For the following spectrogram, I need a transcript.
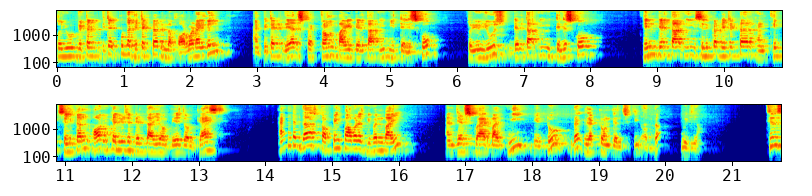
So you detect, detect, put the detector in the forward angle and detect their spectrum by delta E telescope. So you use delta E telescope, thin delta E silicon detector and thick silicon or you can use a delta E based on gas. And the stopping power is given by mz square by E into the electron density of the medium. Since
